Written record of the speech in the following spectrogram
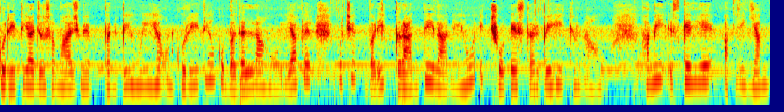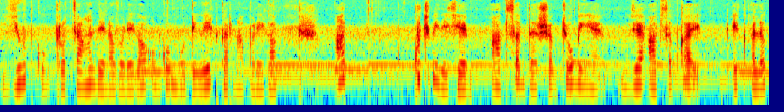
कुरीतियाँ जो समाज में पनपी हुई हैं, उन कुरीतियों को बदलना हो या फिर कुछ एक बड़ी क्रांति लानी हो, एक छोटे स्तर पे ही क्यों ना हो। हमें इसके लिए अपनी यंग यूथ को प्रोत्साहन देना पड़ेगा, उनको मोटिवेट करना पड़ेगा। आप कुछ भी देखिए, आप सब दर्शक जो भी हैं, मुझे आप सबका एक एक अलग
